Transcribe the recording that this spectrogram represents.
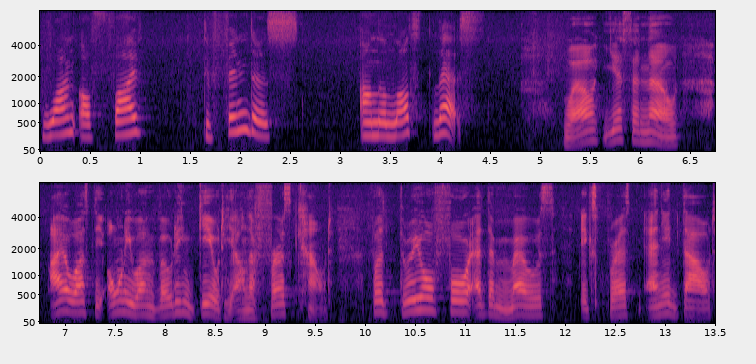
one of five defendants on a lot less. Well, yes and no. I was the only one voting guilty on the first count, but three or four at the most expressed any doubt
